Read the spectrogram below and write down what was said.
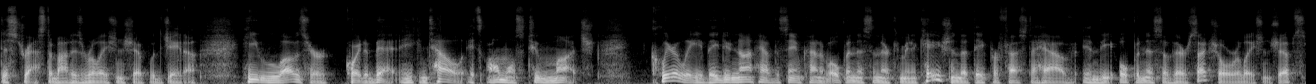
distressed about his relationship with Jada. He loves her quite a bit, and you can tell it's almost too much clearly they do not have the same kind of openness in their communication that they profess to have in the openness of their sexual relationships.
